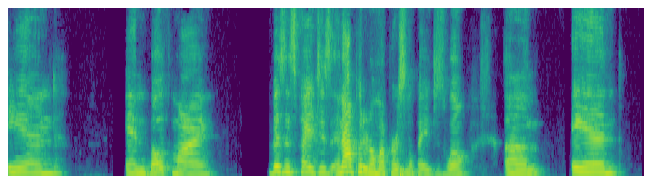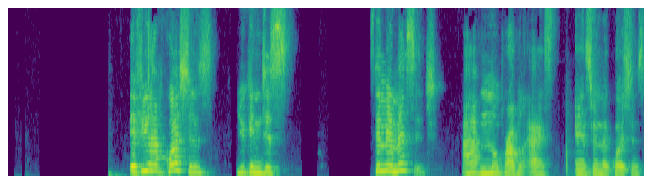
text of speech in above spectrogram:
and in both my business pages and I'll put it on my personal page as well. Um, and if you have questions, you can just send me a message. I have no problem ask, answering the questions.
